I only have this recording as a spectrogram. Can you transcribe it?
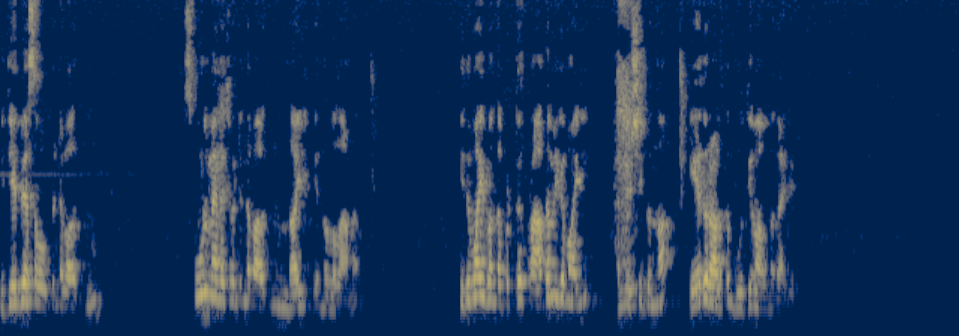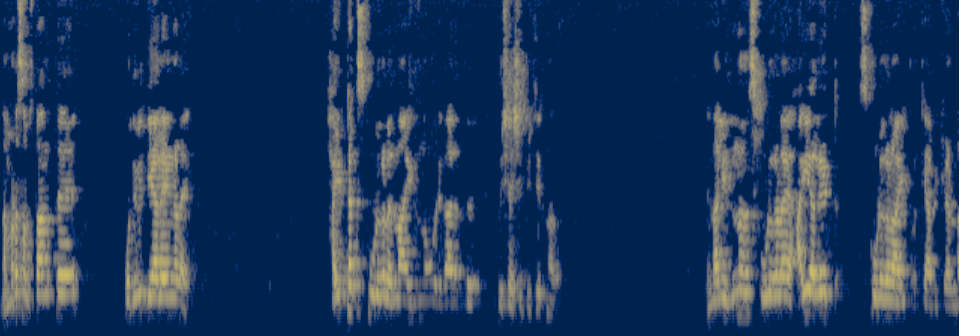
വിദ്യാഭ്യാസ വകുപ്പിന്റെ ഭാഗത്തുനിന്നും സ്കൂൾ മാനേജ്മെന്റിന്റെ ഭാഗത്തുനിന്നും ഉണ്ടായി എന്നുള്ളതാണ് ഇതുമായി ബന്ധപ്പെട്ട് പ്രാഥമികമായി അന്വേഷിക്കുന്ന ഏതൊരാൾക്കും ബോധ്യമാകുന്ന കാര്യം. നമ്മുടെ സംസ്ഥാനത്തെ പൊതുവിദ്യാലയങ്ങളെ ഹൈടെക് സ്കൂളുകൾ എന്നായിരുന്നു ഒരു കാലത്ത് വിശേഷിപ്പിച്ചിരുന്നത്. എന്നാൽ ഇന്ന് സ്കൂളുകളെ ഹൈ അലേർട്ട് സ്കൂളുകളായി പ്രഖ്യാപിക്കേണ്ട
